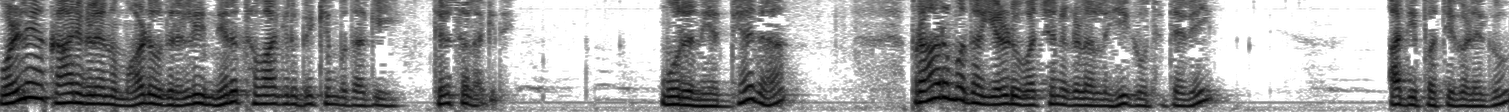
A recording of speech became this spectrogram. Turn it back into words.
ಒಳ್ಳೆಯ ಕಾರ್ಯಗಳನ್ನು ಮಾಡುವುದರಲ್ಲಿ ನಿರತವಾಗಿರಬೇಕೆಂಬುದಾಗಿ ತಿಳಿಸಲಾಗಿದೆ. ಮೂರನೇ ಅಧ್ಯಾಯದ ಪ್ರಾರಂಭದ ಎರಡು ವಚನಗಳಲ್ಲಿ ಹೀಗೆ ಓದುತ್ತೇವೆ. ಅಧಿಪತಿಗಳಿಗೂ,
